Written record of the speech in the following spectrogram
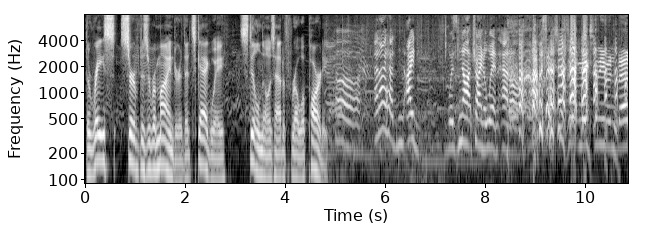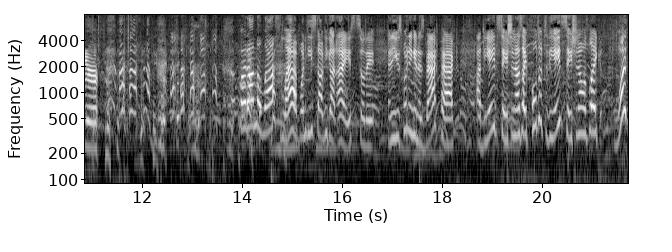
the race served as a reminder that Skagway still knows how to throw a party. I had I was not trying to win at all. that makes it even better. but on the last lap, when he stopped, he got iced. So they and he was putting in his backpack at the aid station. As I pulled up to the aid station, I was like, "What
